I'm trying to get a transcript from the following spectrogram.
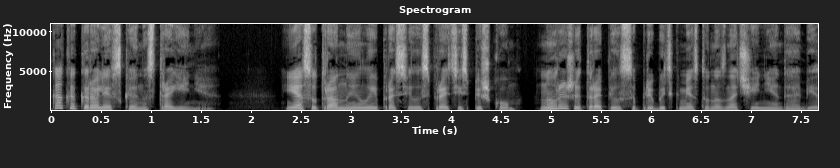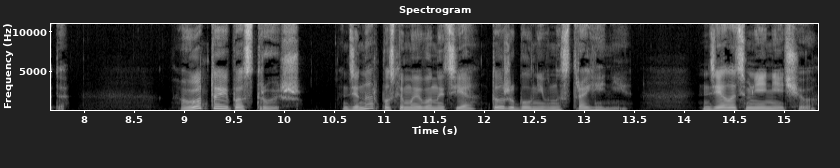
как и королевское настроение. Я с утра ныла и просилась пройтись пешком, но Рыжий торопился прибыть к месту назначения до обеда. «Вот ты и построишь». Динар после моего нытья тоже был не в настроении. Делать мне нечего.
